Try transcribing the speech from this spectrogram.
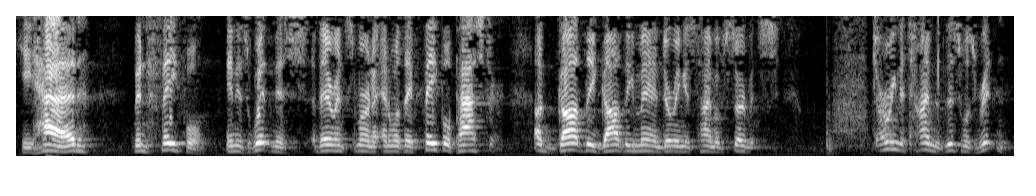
He had been faithful in his witness there in Smyrna and was a faithful pastor, a godly, godly man during his time of service, during the time that this was written.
